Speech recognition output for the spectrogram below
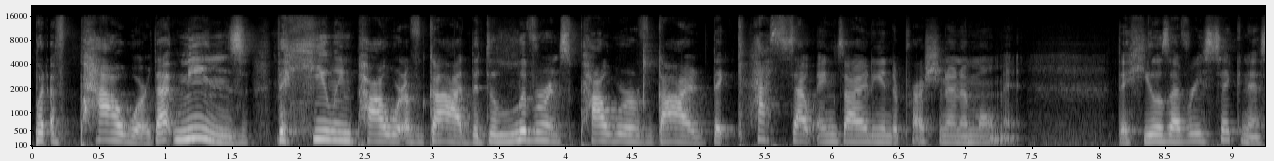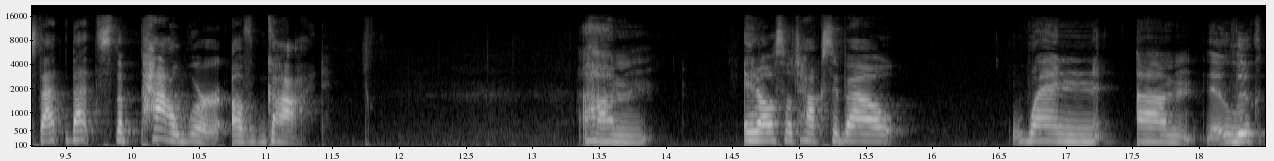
But of power. That means the healing power of God, the deliverance power of God that casts out anxiety and depression in a moment, that heals every sickness. That, that's the power of God. Um, it also talks about when um, Luke,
